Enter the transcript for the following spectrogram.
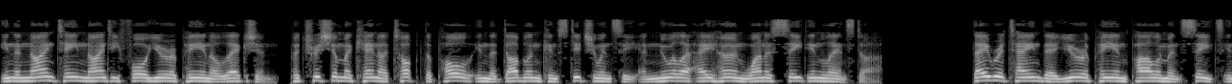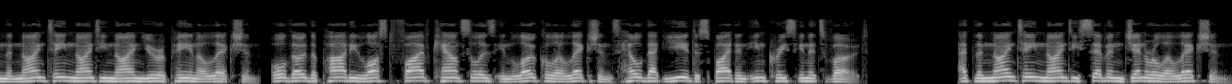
In the 1994 European election, Patricia McKenna topped the poll in the Dublin constituency and Nuala Ahern won a seat in Leinster. They retained their European Parliament seats in the 1999 European election, although the party lost five councillors in local elections held that year despite an increase in its vote. At the 1997 general election,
